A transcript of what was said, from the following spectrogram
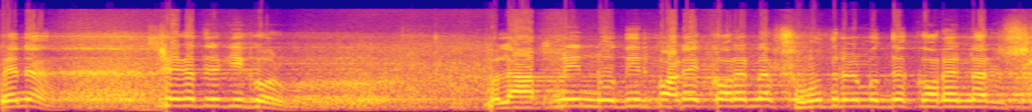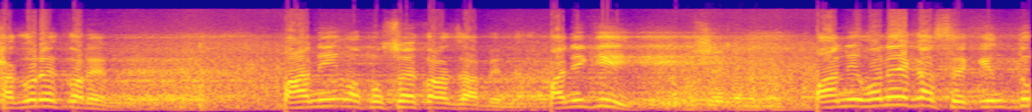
তাই না? সেক্ষেত্রে কি করব? বলে, আপনি নদীর পাড়ে করেন আর সমুদ্রের মধ্যে করেন আর সাগরে করেন, পানি অপচয় করা যাবে না। পানি কি? পানি অনেক আছে, কিন্তু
